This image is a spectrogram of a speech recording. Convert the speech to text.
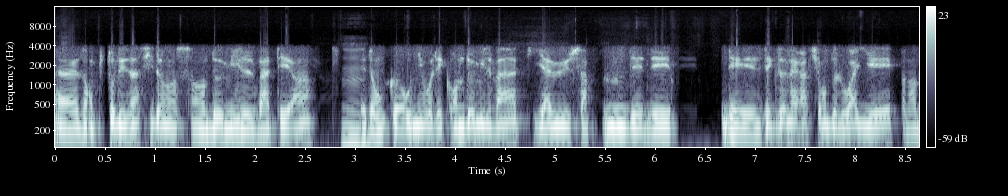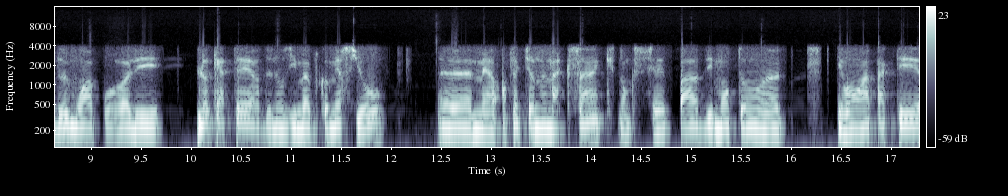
euh, elles ont plutôt des incidences en 2021. Hmm. Et donc, euh, au niveau des comptes 2020, il y a eu des, des, des exonérations de loyers pendant deux mois pour euh, les locataires de nos immeubles commerciaux. Euh, mais en fait, il y en a que cinq, donc c'est pas des montants euh, qui vont impacter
